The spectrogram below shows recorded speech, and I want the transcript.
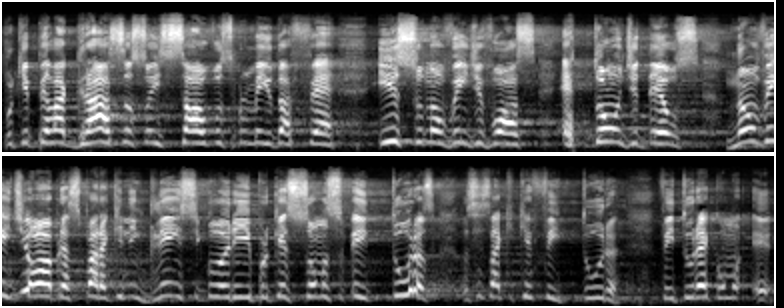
Porque pela graça sois salvos por meio da fé, isso não vem de vós, é dom de Deus, não vem de obras para que ninguém se glorie, porque somos feituras. Você sabe o que é feitura? Feitura é como, é,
